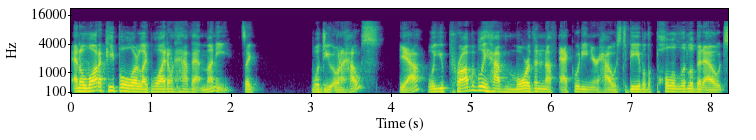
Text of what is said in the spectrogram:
And a lot of people are like, "Well, I don't have that money." It's like, "Well, do you own a house?" Yeah. Well, you probably have more than enough equity in your house to be able to pull a little bit out.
